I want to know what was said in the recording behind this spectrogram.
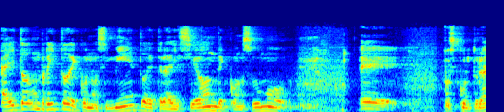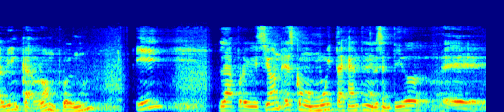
hay todo un rito de conocimiento, de tradición, de consumo, eh, pues cultural bien cabrón, pues, ¿no? Y la prohibición es como muy tajante en el sentido... Eh,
